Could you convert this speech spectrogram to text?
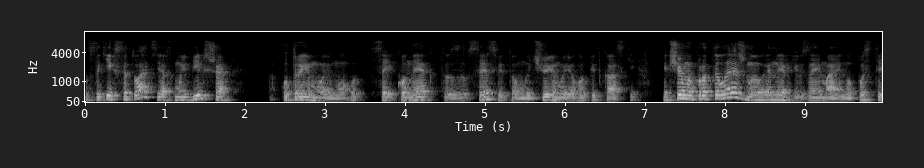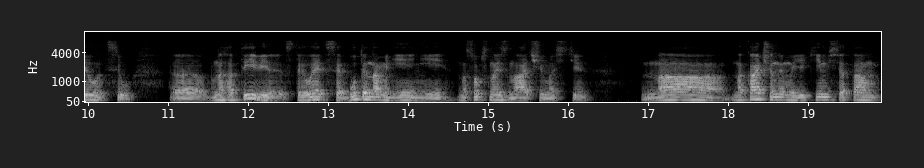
В таких ситуаціях ми більше отримуємо от цей конект з Всесвітом, ми чуємо його підказки. Якщо ми протилежну енергію займаємо по стрілецю, е, в негативі стрілець бути на мненні, на собственній значимості, на накачаними якимось там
